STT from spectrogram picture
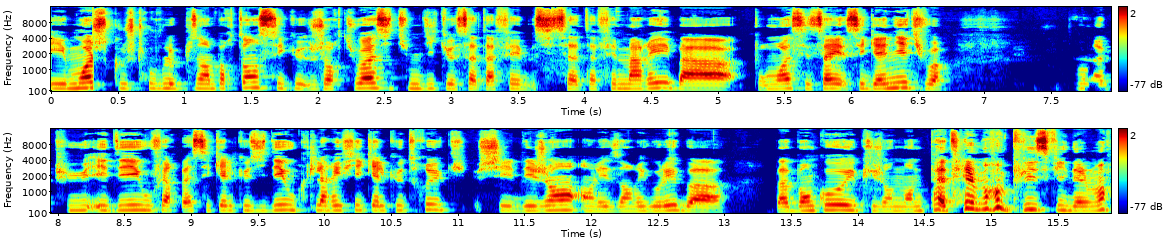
et moi, ce que je trouve le plus important, c'est que, genre, tu vois, si tu me dis que ça t'a fait, si ça t'a fait marrer, bah, pour moi, c'est ça, c'est gagné, tu vois. On a pu aider ou faire passer quelques idées ou clarifier quelques trucs chez des gens en les faisant rigoler, bah, bah banco, et puis j'en demande pas tellement plus finalement.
